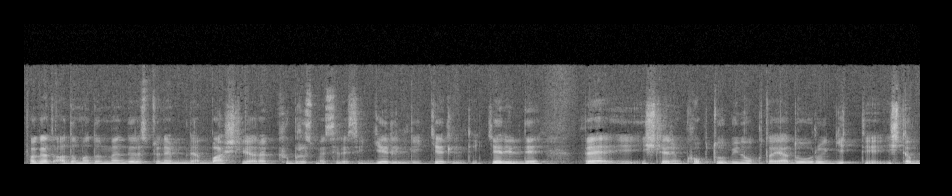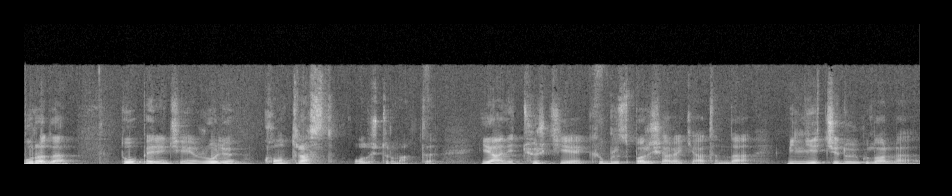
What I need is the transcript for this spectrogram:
Fakat adım adım Menderes döneminden başlayarak Kıbrıs meselesi gerildi, gerildi, gerildi ve işlerin koptuğu bir noktaya doğru gitti. İşte burada Doğu Perinçek'in rolü kontrast oluşturmaktı. Yani Türkiye Kıbrıs Barış Harekatı'nda milliyetçi duygularla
